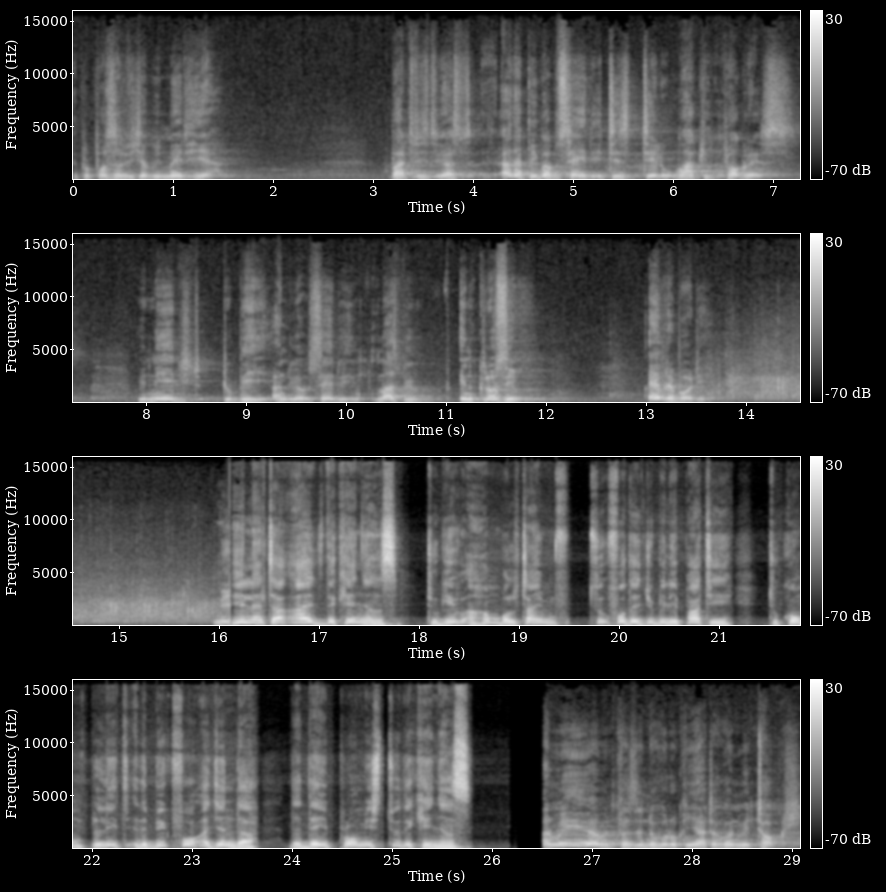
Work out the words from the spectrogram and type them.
The proposals which have been made here. But as other people have said, it is still work in progress. We need to be, and we have said it must be inclusive. Everybody. He later urged the Kenyans to give a humble time to, for the Jubilee Party to complete the Big Four agenda that they promised to the Kenyans. And we, uh, with President Uhuru Kenyatta, when we talked,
